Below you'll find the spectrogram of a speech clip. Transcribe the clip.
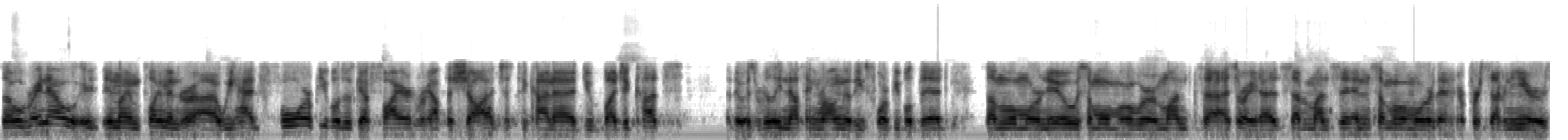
So right now in my employment, uh, we had four people just get fired right off the shot just to kind of do budget cuts. There was really nothing wrong that these four people did. Some of them were new. Some of them were a month, uh, sorry, uh, seven months in. Some of them were there for seven years.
